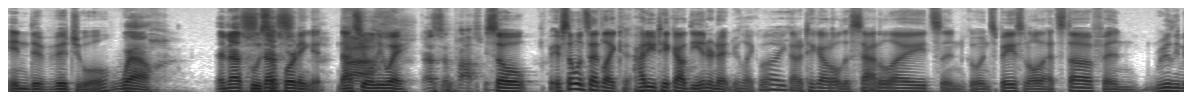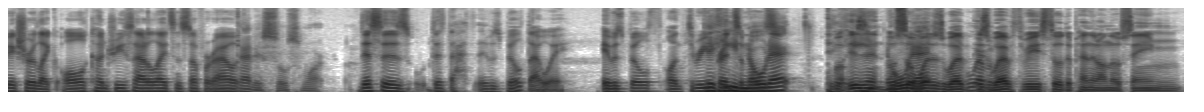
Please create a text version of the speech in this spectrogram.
individual Wow. And that's who's that's, supporting it. That's the Ah, only way. That's impossible. So if someone said like, how do you take out the internet? You're like, well, you got to take out all the satellites and go in space and all that stuff, and really make sure like all country satellites and stuff are out. that is so smart. This is this, that it was built that way. It was built on three Did principles. he know that? Did Well, he isn't know so? that? What is web? Is Web three still dependent on those same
